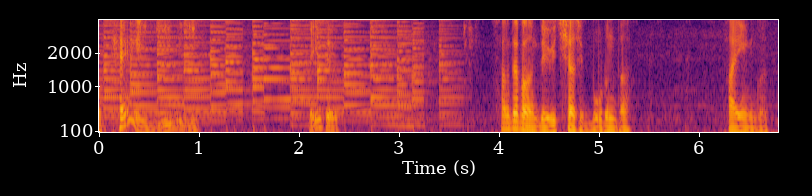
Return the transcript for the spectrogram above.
오케이, 2mm. 페이드. 상대방은 내 위치 아직 모른다. 다행인 것.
